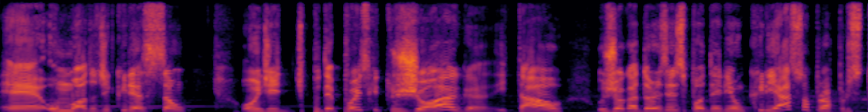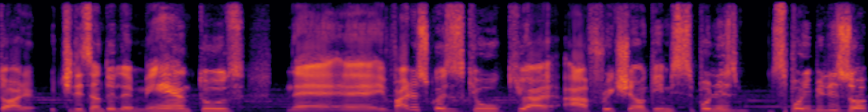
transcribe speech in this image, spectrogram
é, um modo de criação, onde, tipo, depois que tu joga e tal, os jogadores eles poderiam criar sua própria história, utilizando elementos, né, é, e várias coisas que, o, que a, a Frictional Games disponibiliz- disponibilizou,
